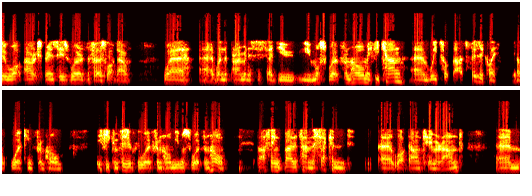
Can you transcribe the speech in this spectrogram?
to what our experiences were at the first lockdown where uh, when the prime minister said you you must work from home if you can, um, we took that as physically, you know, working from home. If you can physically work from home, you must work from home. But I think by the time the second uh, lockdown came around, um,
